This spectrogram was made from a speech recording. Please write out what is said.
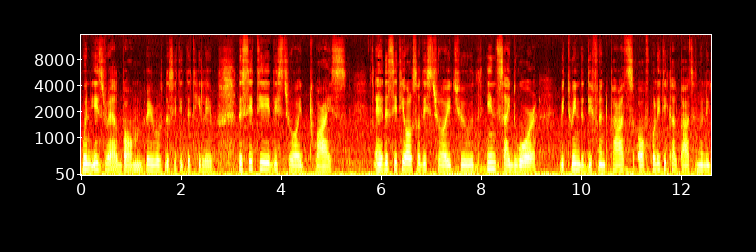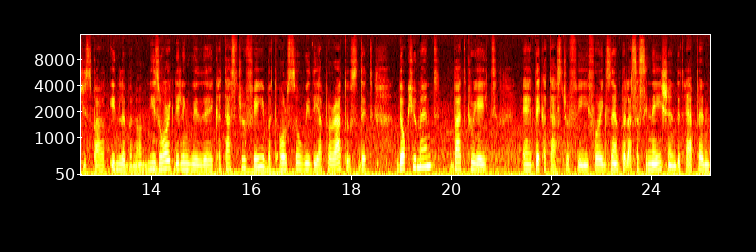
when israel bombed beirut the city that he lived. The city destroyed twice. Uh, the city also destroyed to inside war between the different parts of political parts and religious part in Lebanon. His work dealing with the catastrophe, but also with the apparatus that document but create uh, the catastrophe. For example, assassination that happened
